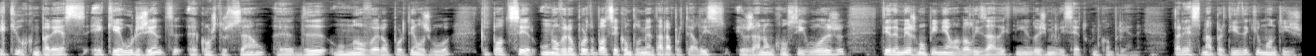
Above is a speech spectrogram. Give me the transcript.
aquilo que me parece é que é urgente a construção uh, de um novo aeroporto em Lisboa, que pode ser um novo aeroporto, pode ser complementar à Portela. Isso eu já não consigo hoje ter a mesma opinião abalizada que tinha em 2007, como compreendem. Parece-me à partida que o Montijo,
